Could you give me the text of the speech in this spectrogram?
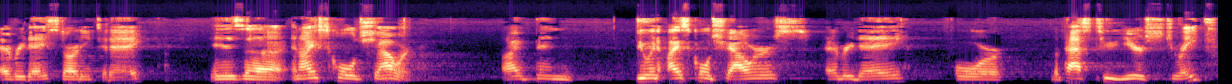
every day starting today is uh, an ice cold shower. I've been doing ice cold showers every day for the past two years straight,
